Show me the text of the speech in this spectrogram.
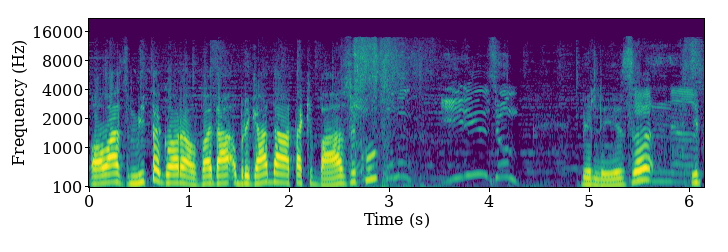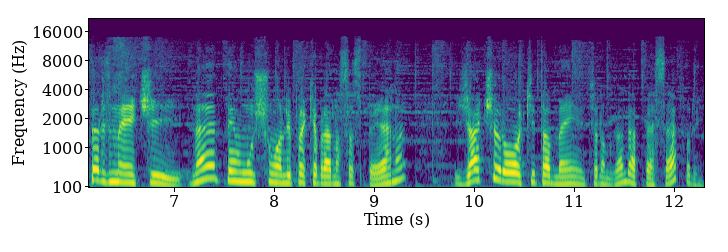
Ó, o Asmita agora ó, vai dar obrigado a ataque básico. Beleza. Infelizmente, né, tem um Shun ali pra quebrar nossas pernas. Já tirou aqui também, se eu não me engano, é a Persephone?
